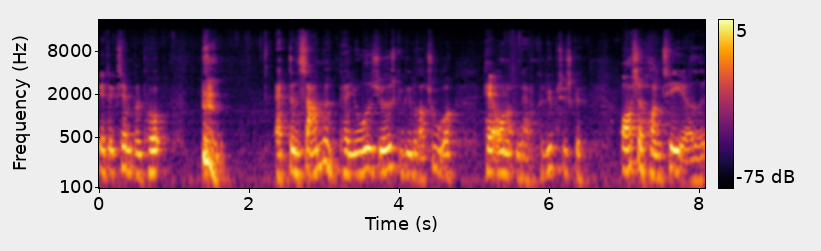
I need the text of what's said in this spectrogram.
et eksempel på, at den samme periodes jødiske litteratur, herunder den apokalyptiske, også håndterede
